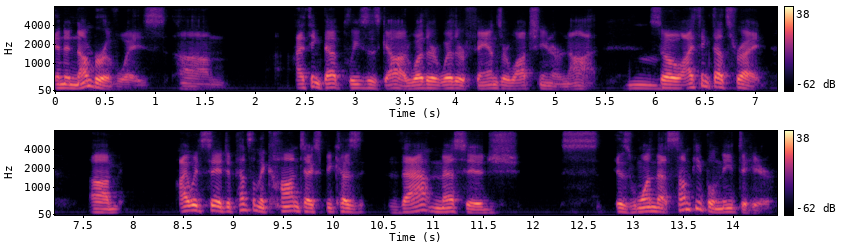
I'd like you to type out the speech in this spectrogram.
in a number of ways um, i think that pleases god whether whether fans are watching or not Mm. so I think that's right. Um, I would say it depends on the context because that message is one that some people need to hear.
